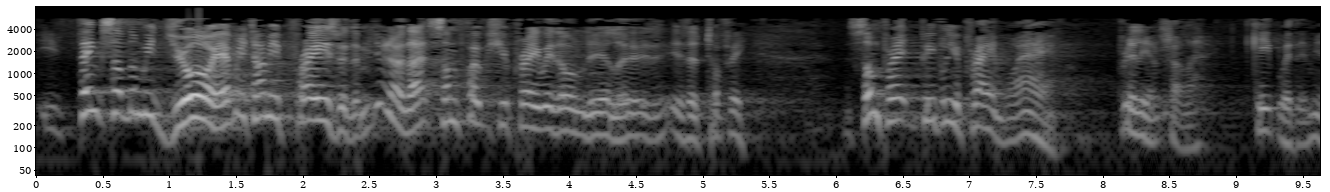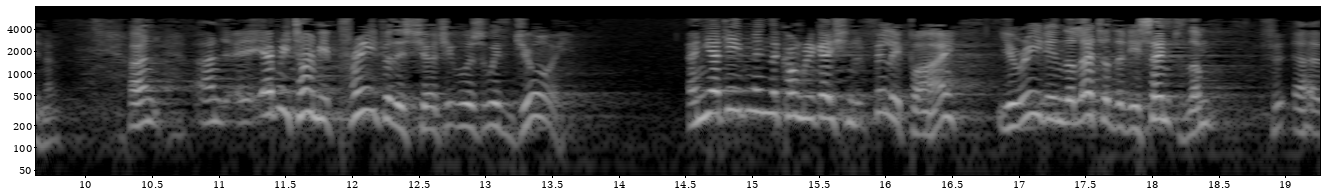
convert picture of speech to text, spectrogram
he thinks of them with joy every time he prays with them. You know that. Some folks you pray with, oh dear, is a toughie. Some pray, people you pray, wow, brilliant fella. Keep with him, you know. And, and every time he prayed for this church, it was with joy. And yet, even in the congregation at Philippi, you read in the letter that he sent to them, uh,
